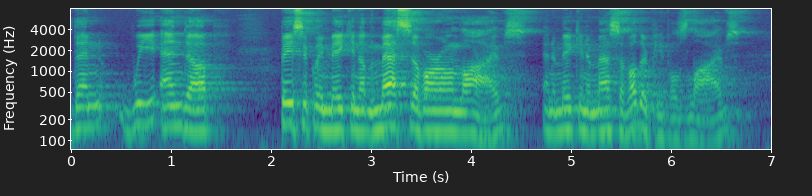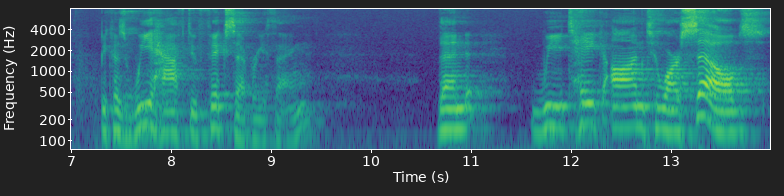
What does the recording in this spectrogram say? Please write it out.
then we end up basically making a mess of our own lives and making a mess of other people's lives because we have to fix everything. Then we take on to ourselves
